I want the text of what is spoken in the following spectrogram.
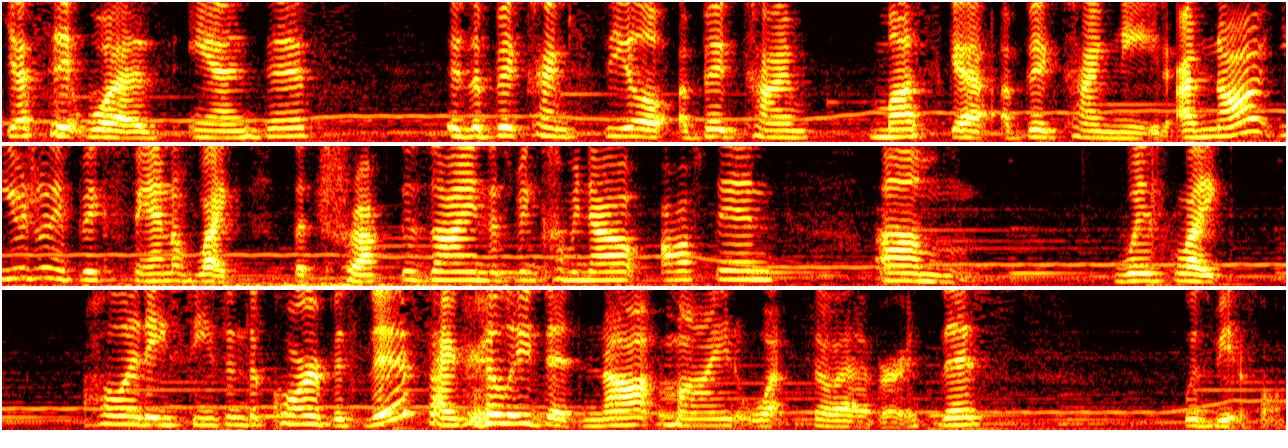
Yes, it was. And this is a big time steal, a big time must get, a big time need. I'm not usually a big fan of like the truck design that's been coming out often um, with like holiday season decor, but this I really did not mind whatsoever. This was beautiful.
